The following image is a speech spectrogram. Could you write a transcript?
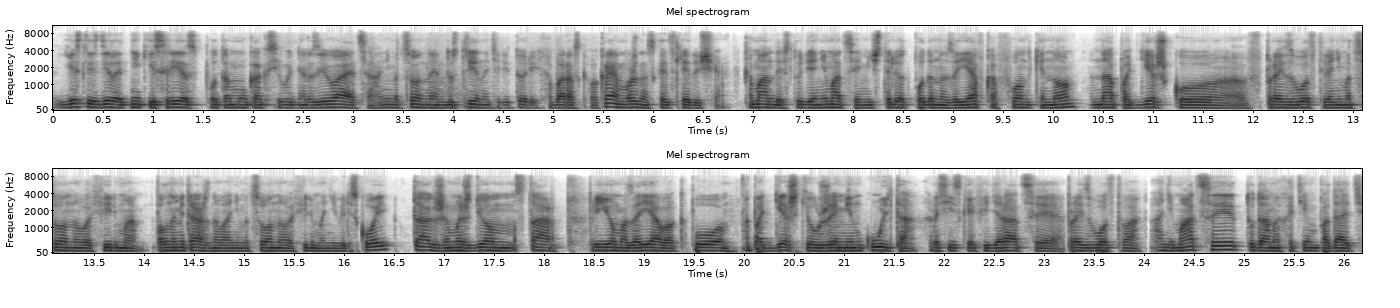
Если сделать некий срез по тому, как сегодня развивается анимационная индустрия на территории Хабаровского края, можно сказать следующее. Командой студии анимации «Мечталет» подана заявка в фонд кино на поддержку в производстве анимационного фильма, полнометражного анимационного фильма «Невельской». Также мы ждем старт приема заявок по поддержке уже Минкульта Российской Федерации производства анимации. Туда мы хотим подать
